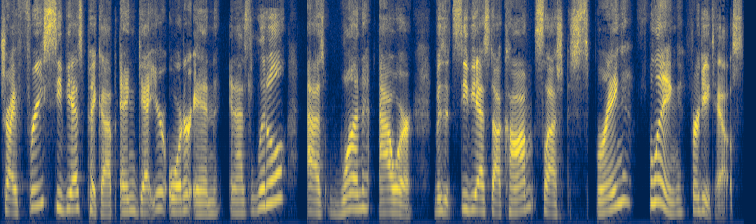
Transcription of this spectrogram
Try free CVS pickup and get your order in in as little as one hour. Visit cvs.com slash spring fling for details.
